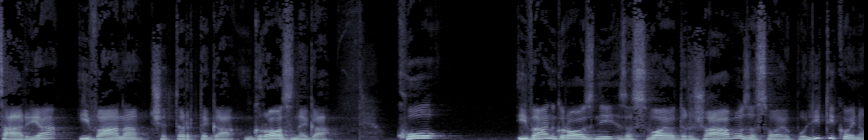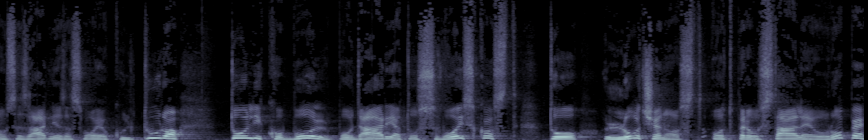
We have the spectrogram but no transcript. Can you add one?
carja Ivana IV. Groznega. Ko Ivan Grozni za svojo državo, za svojo politiko in na vse zadnje za svojo kulturo toliko bolj poudarja to svojskost, to ločenost od preostale Evrope,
